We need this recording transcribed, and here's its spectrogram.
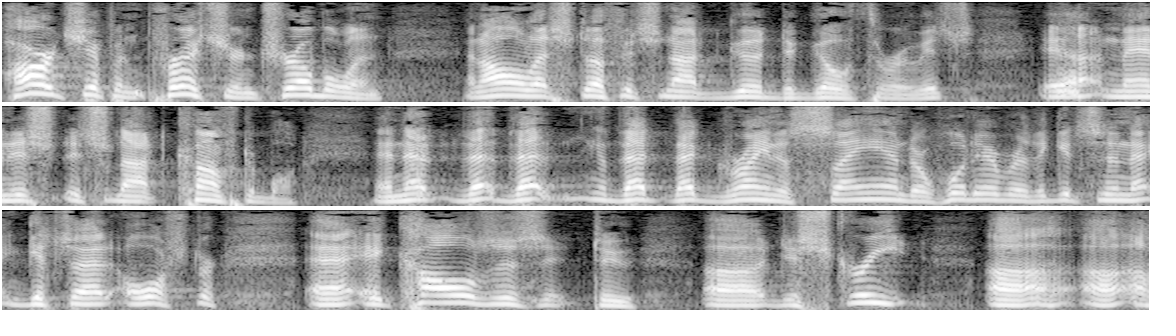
Hardship and pressure and trouble and, and all that stuff, it's not good to go through. It's, uh, man, it's, it's not comfortable. And that, that, that, that, that grain of sand or whatever that gets in that, gets that oyster, uh, it causes it to uh, discrete uh, a, a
